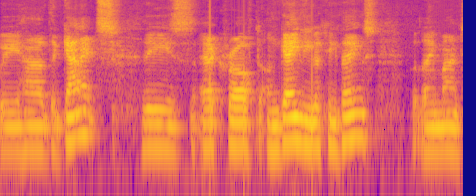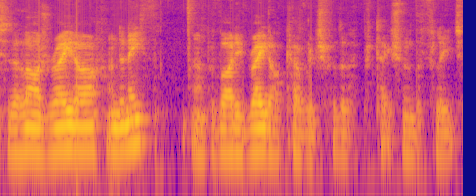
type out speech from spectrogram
we have the Gannets, these aircraft, ungainly looking things, but they mounted a large radar underneath and provided radar coverage for the protection of the fleet.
